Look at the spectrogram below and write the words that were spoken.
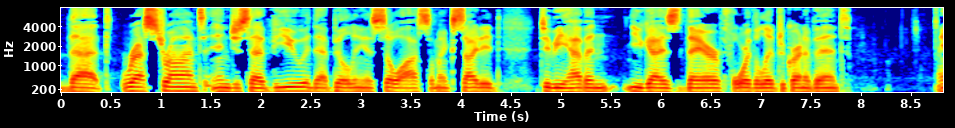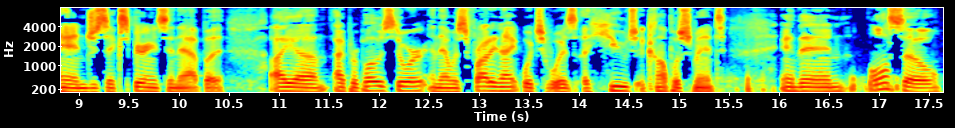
that restaurant and just that view and that building is so awesome. I'm excited to be having you guys there for the live to grind event and just experiencing that. But i uh, i proposed to her and that was friday night which was a huge accomplishment. And then also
